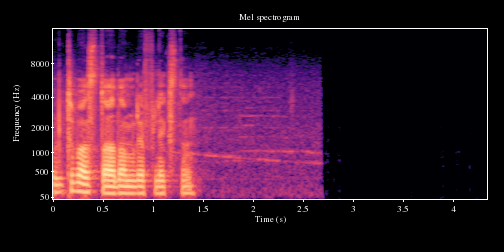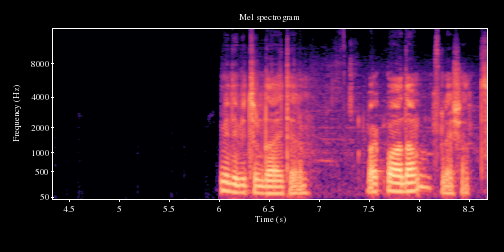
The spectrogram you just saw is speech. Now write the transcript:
Ulti bastı adam refleksten. Şimdi bir tur daha itelim. Bak bu adam flash attı.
